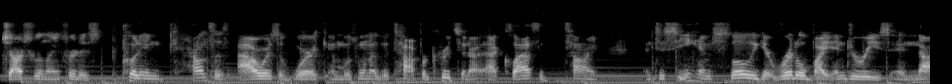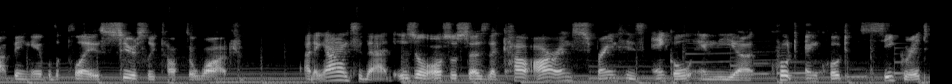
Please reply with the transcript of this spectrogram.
Joshua Langford has put in countless hours of work and was one of the top recruits in our, that class at the time. And to see him slowly get riddled by injuries and not being able to play is seriously tough to watch. Adding on to that, Izzo also says that Kyle Ahrens sprained his ankle in the uh, quote unquote secret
